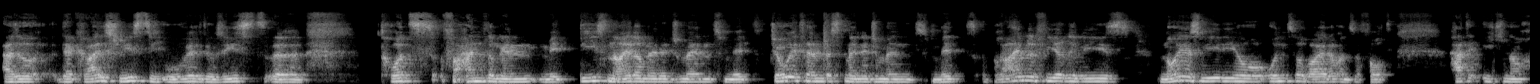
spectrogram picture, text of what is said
also der Kreis schließt sich, Uwe. Du siehst, äh, trotz Verhandlungen mit Dee Snyder Management, mit Joey Tempest Management, mit Primal 4 Release, neues Video und so weiter und so fort, hatte ich noch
